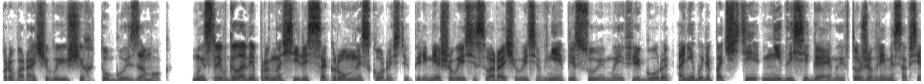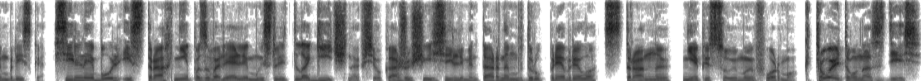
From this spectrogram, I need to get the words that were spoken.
проворачивающих тугой замок. Мысли в голове проносились с огромной скоростью, перемешиваясь и сворачиваясь в неописуемые фигуры, они были почти недосягаемы и в то же время совсем близко. Сильная боль и страх не позволяли мыслить логично, все кажущееся элементарным вдруг приобрело странную, неописуемую форму. «Кто это у нас здесь?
